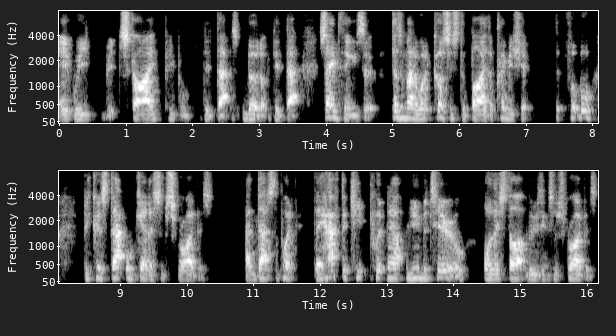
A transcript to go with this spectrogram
It, we it, Sky people did that. Murdoch did that. Same thing. So it doesn't matter what it costs us to buy the Premiership football because that will get us subscribers, and that's the point they have to keep putting out new material or they start losing subscribers.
